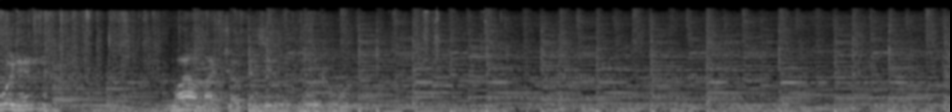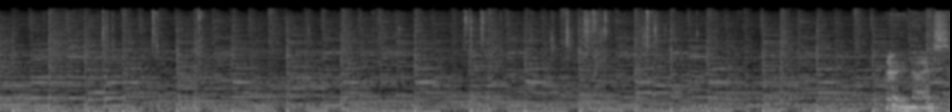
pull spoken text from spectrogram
wooden wildlife tokens. These look really cool. Very nice.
